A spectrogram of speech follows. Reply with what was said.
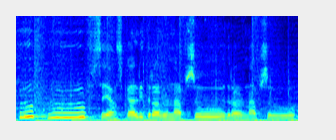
Huf, huf. sayang sekali terlalu nafsu terlalu nafsu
